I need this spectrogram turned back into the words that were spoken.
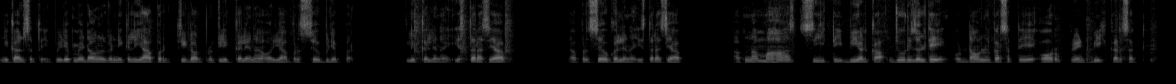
निकाल सकते हैं। पीडीएफ में डाउनलोड करने के लिए यहाँ पर थ्री डॉट पर क्लिक कर लेना है और यहाँ पर सेव पीडीएफ पर क्लिक कर लेना है। इस तरह से आप यहाँ पर सेव कर लेना है। इस तरह से आप अपना महा सी टी बी एड का जो रिज़ल्ट है, वो डाउनलोड कर सकते हैं और प्रिंट भी कर सकते हैं।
